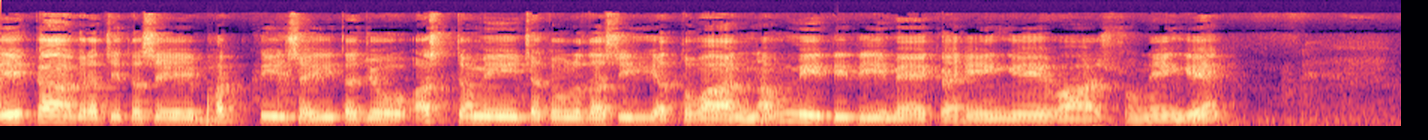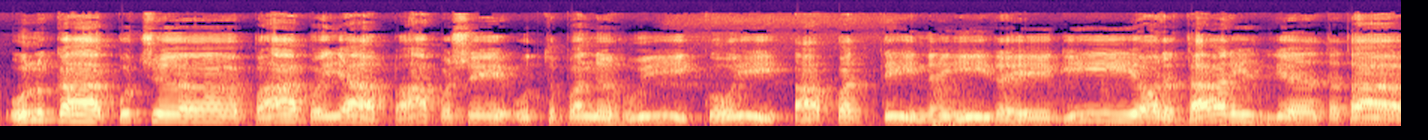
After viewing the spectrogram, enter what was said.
एकाग्रचित से भक्ति सहित जो अष्टमी चतुर्दशी अथवा नवमी तिथि में कहेंगे व सुनेंगे, उनका कुछ पाप या पाप से उत्पन्न हुई कोई आपत्ति नहीं रहेगी और दारिद्र्य तथा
